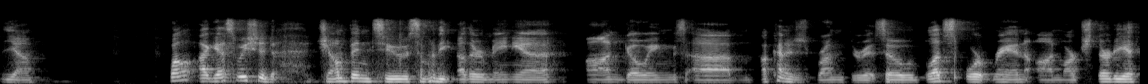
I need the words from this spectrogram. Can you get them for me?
Yeah. Well, I guess we should jump into some of the other Mania ongoings. Um, I'll kind of just run through it. So, Bloodsport ran on March 30th.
